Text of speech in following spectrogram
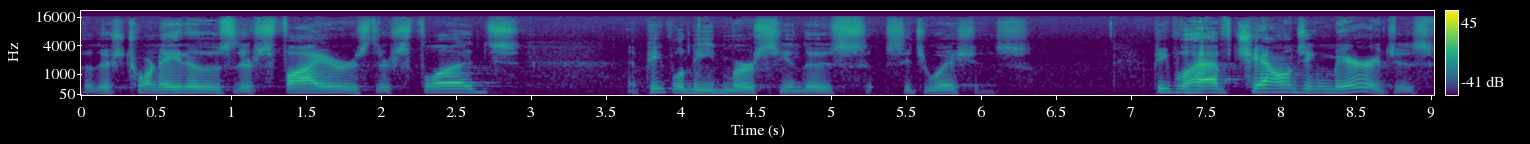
But there's tornadoes, there's fires, there's floods, and people need mercy in those situations. People have challenging marriages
